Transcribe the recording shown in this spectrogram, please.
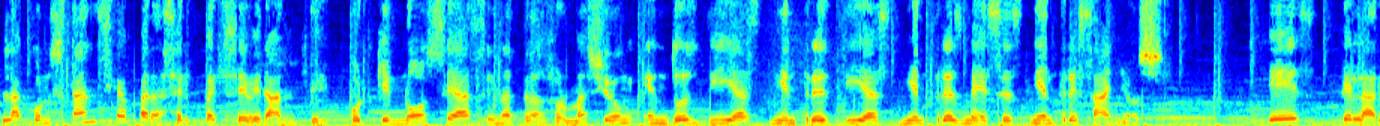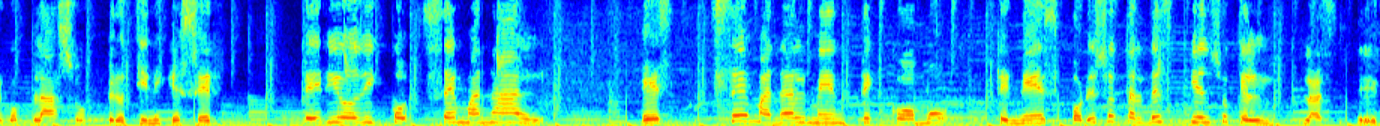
La constancia para ser perseverante, porque no se hace una transformación en dos días, ni en tres días, ni en tres meses, ni en tres años. Es de largo plazo, pero tiene que ser periódico, semanal. Es semanalmente como tenés, por eso tal vez pienso que las, eh,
